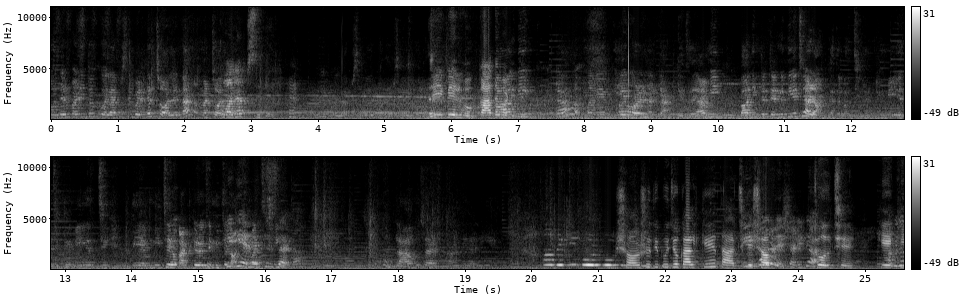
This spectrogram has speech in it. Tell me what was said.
ওদের বাড়ি তো কোলাপসিবলটা চলে না? আমার চলে। কলাপসিবল হ্যাঁ, যেই বেল হোক কাদা বাদিকটা মানে ইয়ে করে না আটকে যায়। আমি বাদিকটা টেনে দিয়েছি আর আটকাতে নিচে আটকে রয়েছে নিচে কি কি এনেছিস দেখা ব্লাউজ আর সরস্বতী পুজো কালকে তা আজকে সব চলছে কে কি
